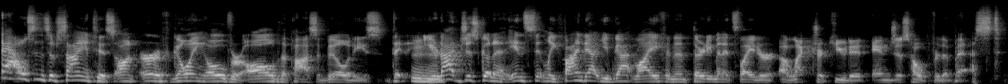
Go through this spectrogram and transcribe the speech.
thousands of scientists on Earth going over all of the possibilities. Mm-hmm. You're not just going to instantly find out you've got life and then 30 minutes later electrocute it and just hope for the best.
